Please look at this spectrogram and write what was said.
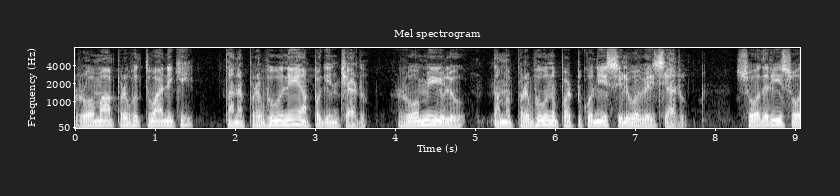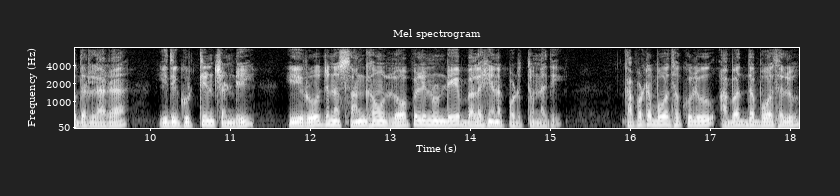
రోమా ప్రభుత్వానికి తన ప్రభువునే అప్పగించాడు. రోమీయులు తమ ప్రభువును పట్టుకొని సిలువ వేశారు. సోదరీ సోదరులారా ఇది గుర్తించండి ఈ రోజున సంఘం లోపలి నుండే బలహీనపడుతున్నది. కపట బోధకులు అబద్ధ బోధలు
